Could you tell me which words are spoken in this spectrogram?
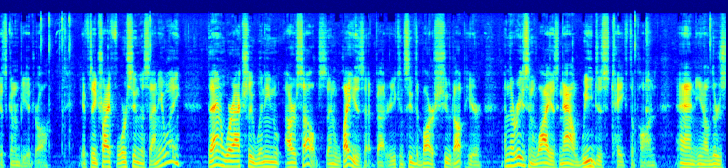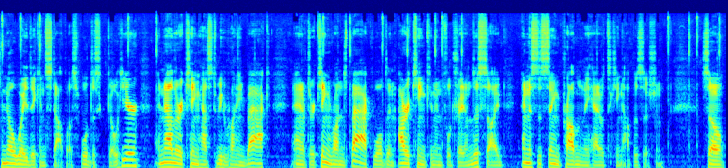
it's going to be a draw. If they try forcing this anyway, then we're actually winning ourselves. Then why is that better. You can see the bar shoot up here. And the reason why is now we just take the pawn. And, you know, there's no way they can stop us. We'll just go here. And now their king has to be running back. And if their king runs back, well, then our king can infiltrate on this side. And it's the same problem they had with the king opposition. So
